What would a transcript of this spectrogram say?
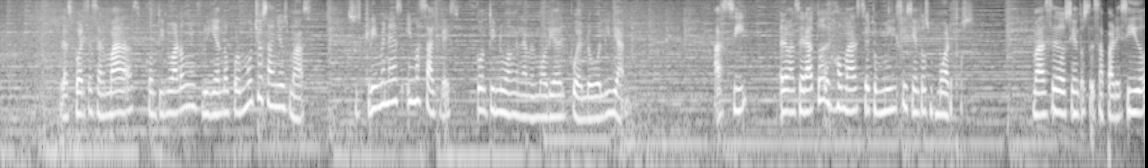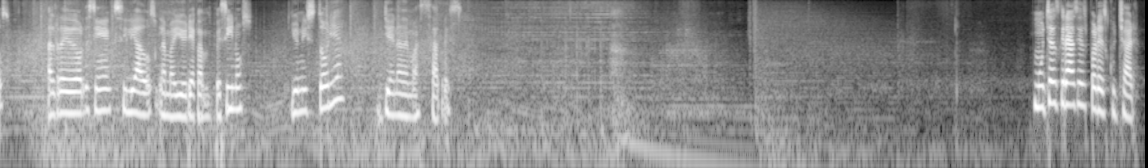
Las Fuerzas Armadas continuaron influyendo por muchos años más. Sus crímenes y masacres continúan en la memoria del pueblo boliviano. Así, el Mancerato dejó más de 8.600 muertos, más de 200 desaparecidos, alrededor de 100 exiliados, la mayoría campesinos, y una historia llena de masacres. Muchas gracias por escuchar.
